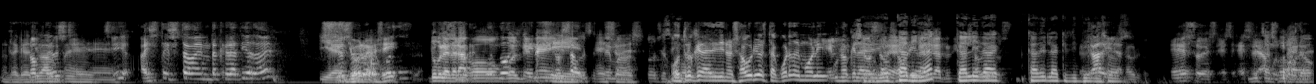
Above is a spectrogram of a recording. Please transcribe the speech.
En No, recreativa. pero es- eh, sí, ahí estaba en recreativa también. Y Yo el creo que sí. Double yo Dragon, Golden Age, ese eso tema, es. ese Otro que era de dinosaurios, ¿te acuerdas, Molly? Uno que era de dinosaurios. Cadillac, Cadillac, Cadillac y Cadillac. Eso es, es- ese Muchas horas.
